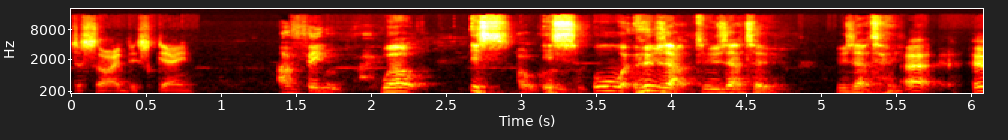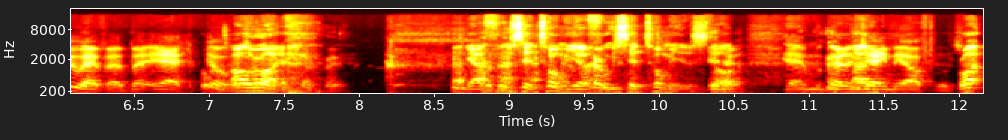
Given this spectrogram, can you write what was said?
decide this game? I think Well, it's Oh, it's all who's that? Who's that to? Who's that to? Uh, whoever, but yeah, go. Oh, right. Go for it. Yeah, I thought you said Tommy. I thought you said Tommy at the start. Yeah, and we'll go to Um, Jamie afterwards. Right.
